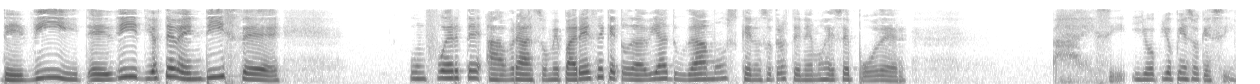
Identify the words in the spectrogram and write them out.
De Edith, Edith, Dios te bendice. Un fuerte abrazo. Me parece que todavía dudamos que nosotros tenemos ese poder. Ay, sí, y yo, pienso que sí.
